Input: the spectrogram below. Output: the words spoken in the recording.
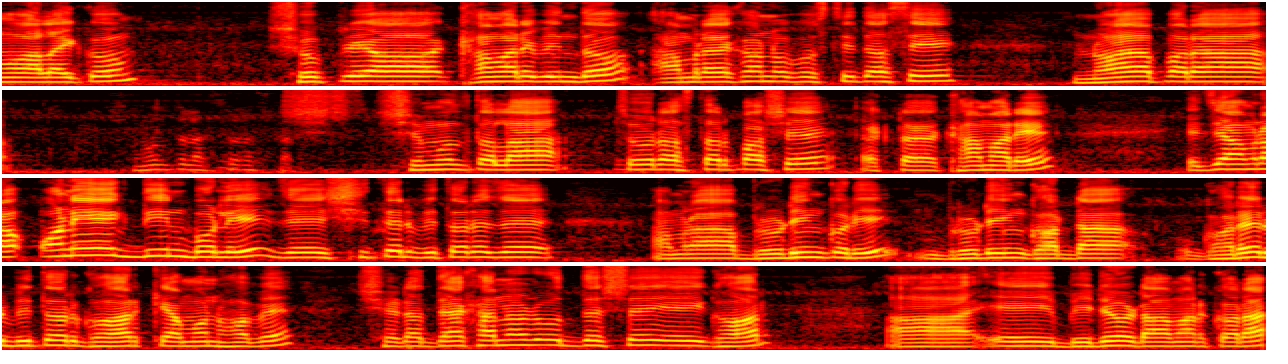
আসসালামু আলাইকুম। সুপ্রিয় খামারিবৃন্দ, আমরা এখন উপস্থিত আছি নয়াপাড়া শিমুলতলা চৌরাস্তার পাশে একটা খামারে। এই যে আমরা অনেক দিন বলি যে শীতের ভিতরে যে আমরা ব্রুডিং করি, ব্রুডিং ঘরটা, ঘরের ভিতর ঘর কেমন হবে সেটা দেখানোর উদ্দেশ্যে এই ঘর এই ভিডিওটা আমার করা।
